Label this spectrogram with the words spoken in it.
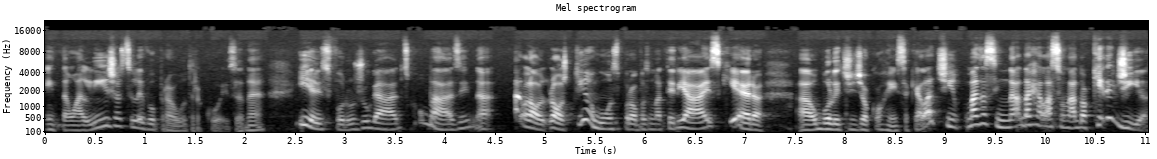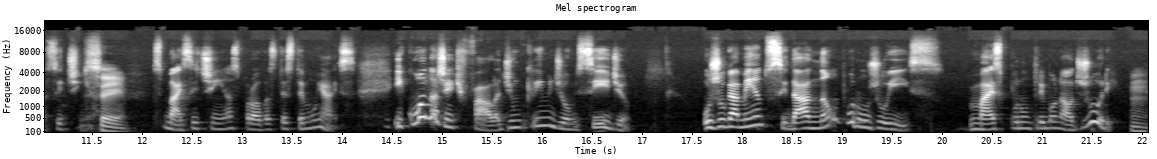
Então ali já se levou para outra coisa, né? E eles foram julgados com base na. Lógico, tinha algumas provas materiais, que era ah, o boletim de ocorrência que ela tinha, mas assim, nada relacionado àquele dia se tinha. Sei. Mas se tinha as provas testemunhais. E quando a gente fala de um crime de homicídio, o julgamento se dá não por um juiz, mas por um tribunal de júri. Hum.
